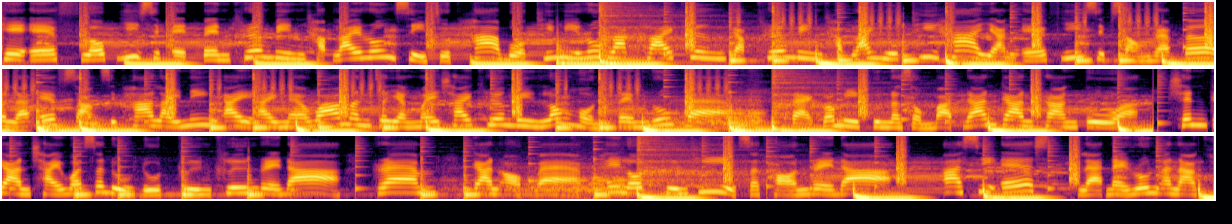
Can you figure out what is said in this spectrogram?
KF-21 เป็นเครื่องบินขับไล่รุ่น 4.5 บวกที่มีรูปลักษณ์คล้ายคลึงกับเครื่องบินขับไล่ยุคที่ 5 อย่าง F-22 Raptor และ F-35 Lightning II แม้ว่ามันจะยังไม่ใช่เครื่องบินล่องหนเต็มรูปแบบ แต่ก็มีคุณสมบัติด้านการพรางตัว เช่นการใช้วัสดุดูดกลืนคลื่นเรดาร์ แรม การออกแบบให้ลดพื้นที่สะท้อนเรดาร์ RCS และในรุ่นอนาค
